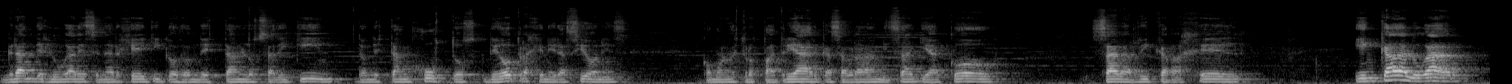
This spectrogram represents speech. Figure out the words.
grandes lugares energéticos donde están los sadiquín, donde están justos de otras generaciones, como nuestros patriarcas Abraham, Isaac, Jacob, Sara, Rica, Rachel. Y en cada lugar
